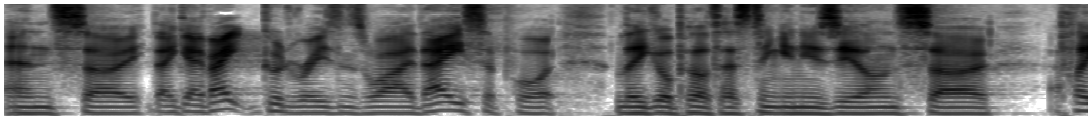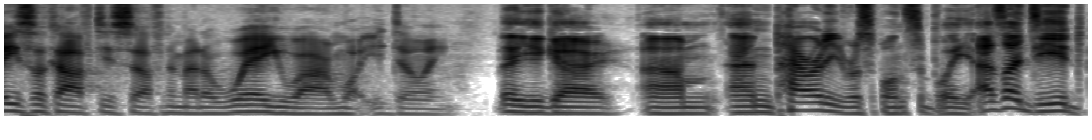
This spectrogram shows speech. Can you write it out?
And so they gave eight good reasons why they support legal pill testing in New Zealand. So please look after yourself no matter where you are and what you're doing. There you go. Um, and parody responsibly. As I did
